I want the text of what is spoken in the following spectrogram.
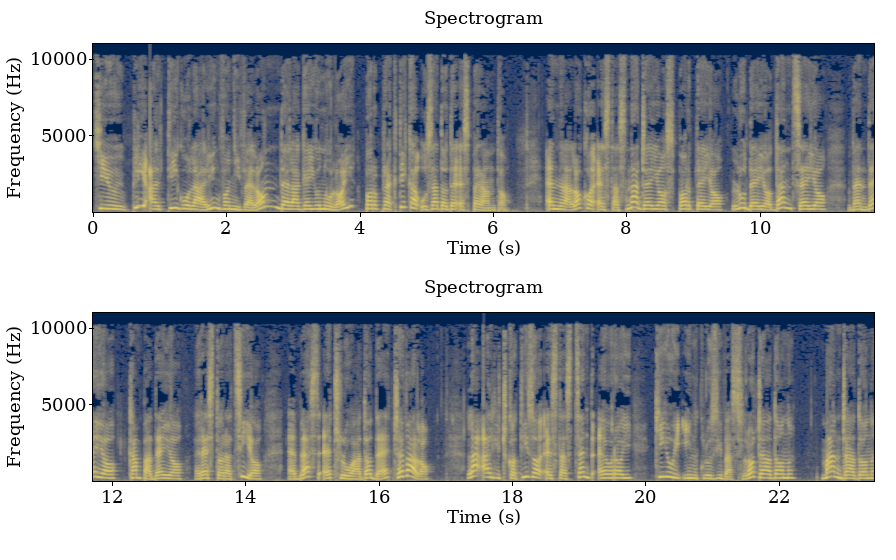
kiuj pli altigu la lingvonivelon de la gejunuloj por praktika uzado de Esperanto. En la loco estas naĝejo, sportejo, ludejo, dancejo, vendejo, kampadejo, restauracio, eblas eĉ luado de ĉevalo. La aliĝkotizo estas cent euroj, kiuj inkluzivas loĝadon, manĝadon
